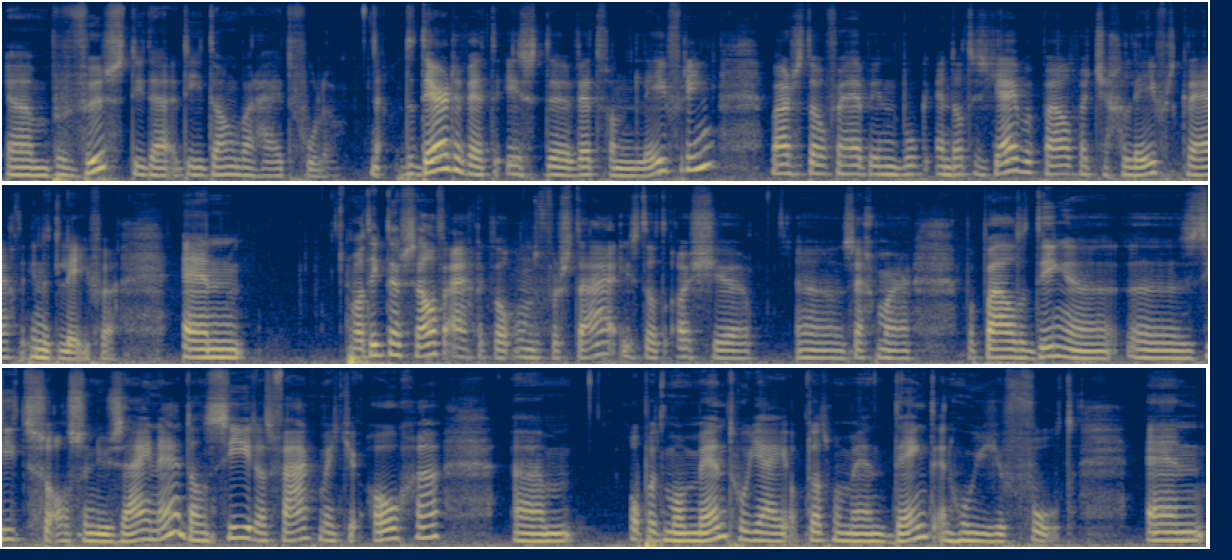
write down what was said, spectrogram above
um, bewust die, die dankbaarheid voelen. Nou, de derde wet is de wet van levering, waar ze het over hebben in het boek. En dat is jij bepaalt wat je geleverd krijgt in het leven. En wat ik daar zelf eigenlijk wel onder versta, is dat als je uh, zeg maar bepaalde dingen uh, ziet zoals ze nu zijn, hè, dan zie je dat vaak met je ogen um, op het moment hoe jij op dat moment denkt en hoe je je voelt. En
